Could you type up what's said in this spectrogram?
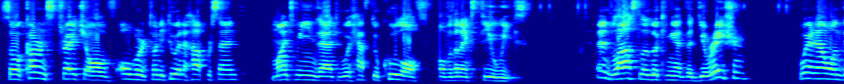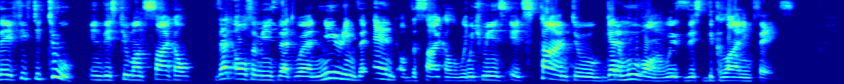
So a current stretch of over 22.5% might mean that we have to cool off over the next few weeks. And lastly, looking at the duration, we're now on day 52 in this two-month cycle. That also means that we're nearing the end of the cycle, which means it's time to get a move on with this declining phase.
